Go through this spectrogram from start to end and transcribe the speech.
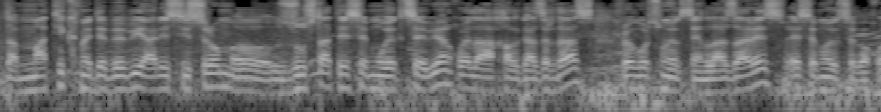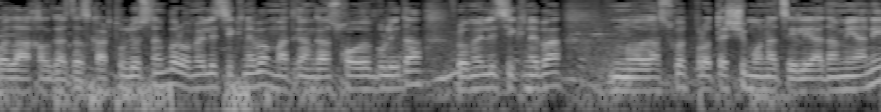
და მათი ქმედებები არის ის, რომ ზუსტად ესე მოექცევიან ყველა ახალგაზრდას, როგორც მოექცენ ლაზარეს, ესე მოექცება ყველა ახალგაზრდას ქართული ოცნება, რომელიც იქნება მათგან განსხვავებული და რომელიც იქნება ასე ვთქვათ პროტესტში მონაწილე ადამიანი. ადამიანი.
